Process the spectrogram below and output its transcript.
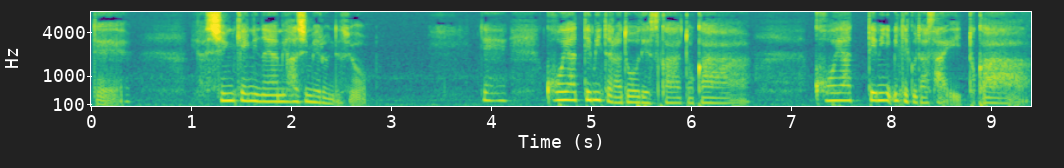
て真剣に悩み始めるんですよ。でこうやってみたらどうですか？とかこうやってみてくださいとか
